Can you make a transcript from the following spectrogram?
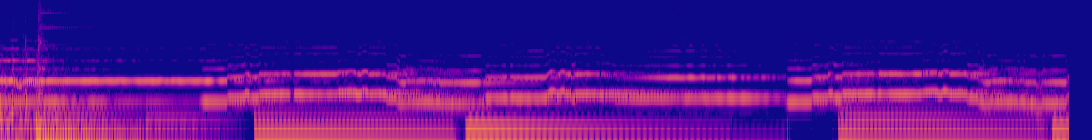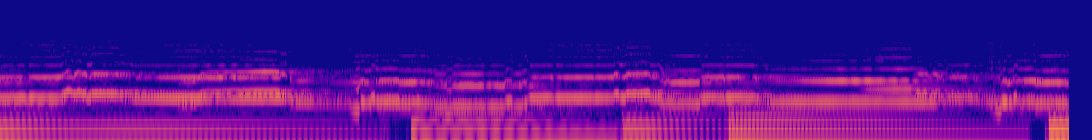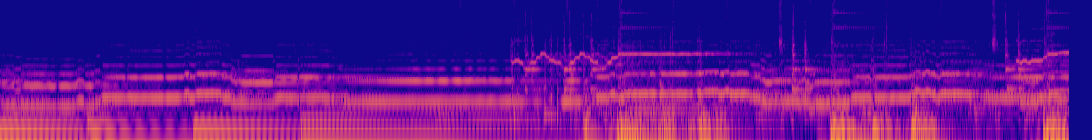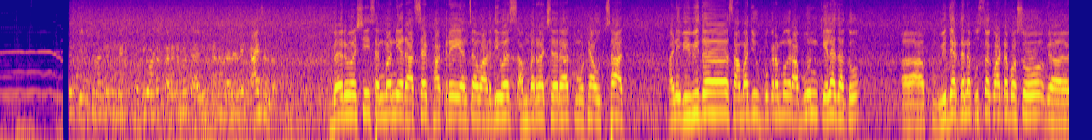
वाटप आयोजन करण्यात आहे. काय सांगा दरवर्षी सन्मान्य राजसाहेब ठाकरे यांचा वाढदिवस अंबरनाथ शहरात मोठ्या उत्साहात आणि विविध सामाजिक उपक्रम राबवून केला जातो. विद्यार्थ्यांना पुस्तक वाटप असो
